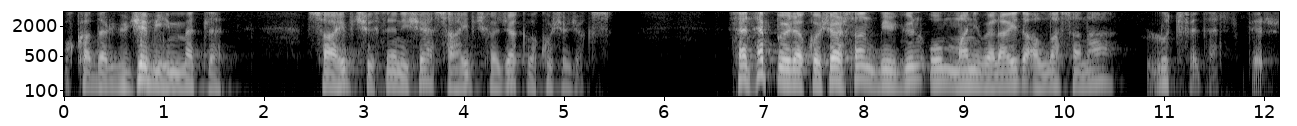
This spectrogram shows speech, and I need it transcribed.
O kadar yüce bir himmetle sahip çıktığın işe sahip çıkacak ve koşacaksın. Sen hep böyle koşarsan bir gün o manivelayı da Allah sana lütfeder, verir.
